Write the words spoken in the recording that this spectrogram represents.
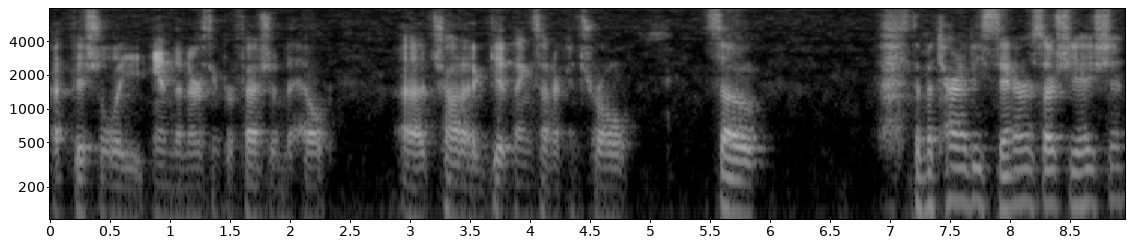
officially in the nursing profession to help uh, try to get things under control. So the Maternity Center Association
